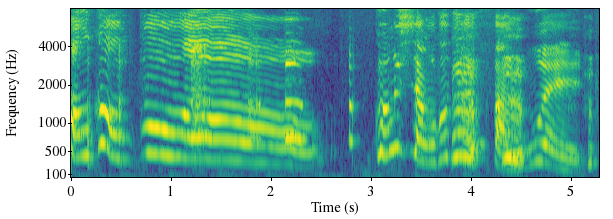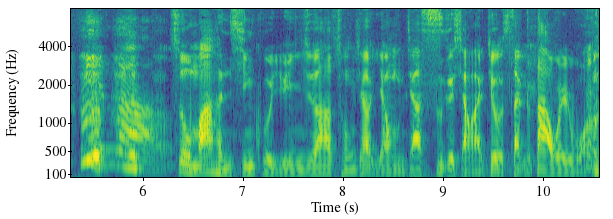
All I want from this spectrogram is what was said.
好恐怖哦！光想我都觉得反胃。天哪！是我妈很辛苦的原因，就是她从小养我们家四个小孩，就有三个大胃王。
